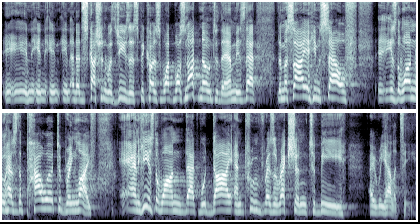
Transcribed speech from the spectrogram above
in, in, in, in a discussion with Jesus because what was not known to them is that the Messiah himself is the one who has the power to bring life. And he is the one that would die and prove resurrection to be a reality.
